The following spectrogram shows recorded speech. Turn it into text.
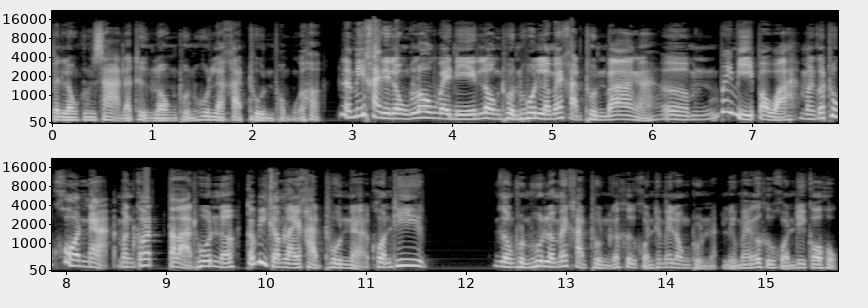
เป็นลงทุนศาสตร์แล้วถึงลงทุนหุ้นแล้วขาดทุน ผมก็ แล้วมีใครในลงโลกใบนี้ ลงทุนหุ้นแล้วไม่ขาดทุนบ้างอะ่ะเออมันไม่มีปะวะ มันก็ทุกคนน่ะ มันก็ตลาดหุ้นเนอะก็มีกำไรขาดทุนอะ คนที่ลงทุนหุ้นแล้วไม่ขาดทุนก็คือคนที่ไม่ลงทุน หรือไม่ก็คือคนที่โกหก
